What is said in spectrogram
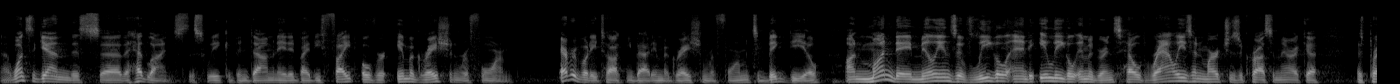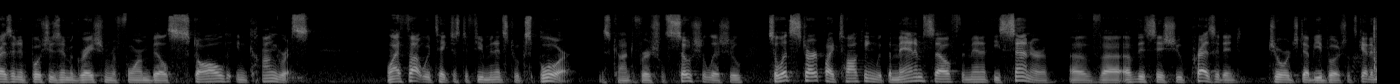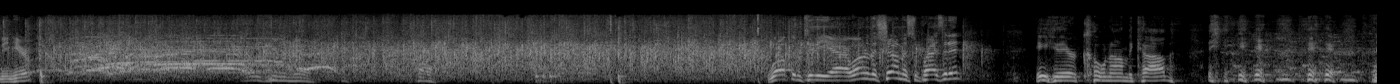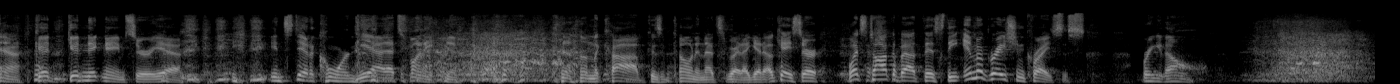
Uh, once again, this, uh, the headlines this week have been dominated by the fight over immigration reform. Everybody talking about immigration reform. It's a big deal. On Monday, millions of legal and illegal immigrants held rallies and marches across America as President Bush's immigration reform bill stalled in Congress. Well, I thought we'd take just a few minutes to explore this controversial social issue. So let's start by talking with the man himself, the man at the center of, uh, of this issue, President George W. Bush. Let's get him in here. Welcome to the uh, welcome to the show, Mr. President. Hey there, Conan the cob. Yeah, good good nickname, sir. Yeah, Instead of corn. yeah, that's funny. Yeah. On the cob because of Conan. That's right. I get it. Okay, sir. Let's talk about this: the immigration crisis. Bring it on.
